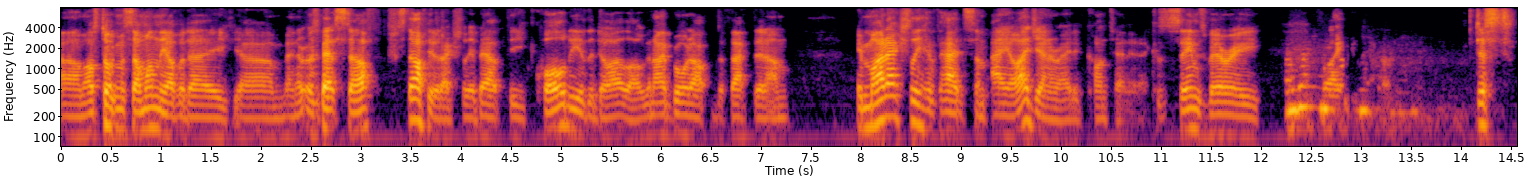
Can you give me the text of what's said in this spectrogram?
um, I was talking to someone the other day, um, and it was about stuff, Starfield actually, about the quality of the dialogue, and I brought up the fact that um, it might actually have had some AI generated content in it because it seems very like just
